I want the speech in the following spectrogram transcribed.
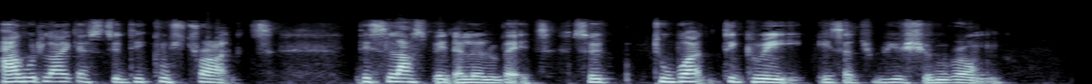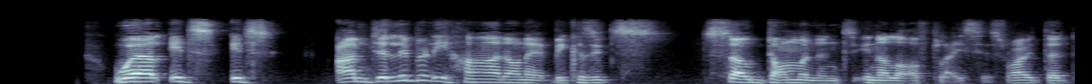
I would like us to deconstruct this last bit a little bit. So, to what degree is attribution wrong? Well, it's it's I'm deliberately hard on it because it's so dominant in a lot of places, right? That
